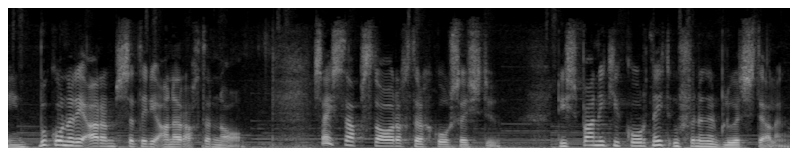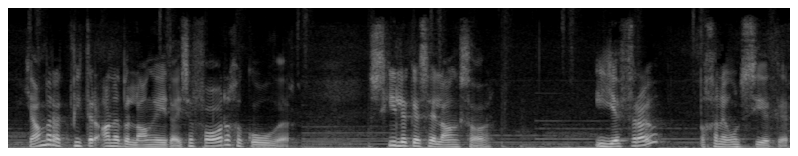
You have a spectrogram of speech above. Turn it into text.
En boek onder die arm sit hy die ander agterna. Sy stap stadig terug koshuis toe. Die spannetjie kort net oefening en blootstelling. Jammer dat Pieter ander belange het. Hy's 'n vaardige kolwer. Skielik is hy langs haar. "Juffrou," begin hy onseker.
